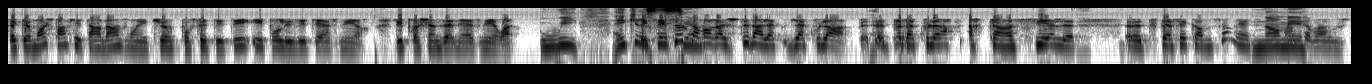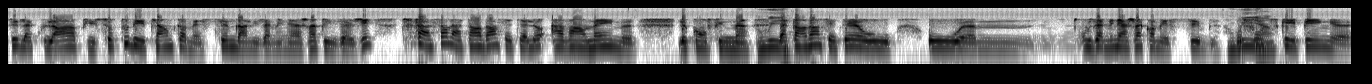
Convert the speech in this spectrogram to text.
Fait que moi, je pense que les tendances vont être là pour cet été et pour les étés à venir, les prochaines années à venir, ouais. Oui. Hey, C'est sûr que ça va rajouter dans la, de la couleur. Peut-être pas de la couleur arc-en-ciel euh, tout à fait comme ça, mais Non, je pense mais- que ça va rajouter de la couleur, puis surtout des plantes comestibles dans les aménagements paysagers. De toute façon, la tendance était là avant même euh, le confinement. Oui. La tendance était au, au, euh, aux aménagements comestibles, Oui, au hein. foodscaping, euh,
